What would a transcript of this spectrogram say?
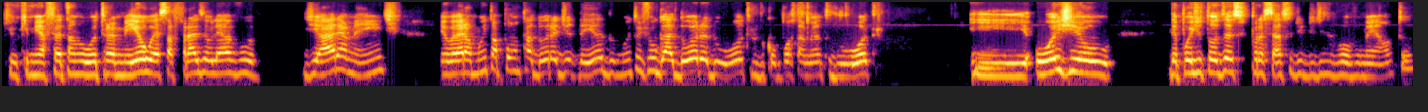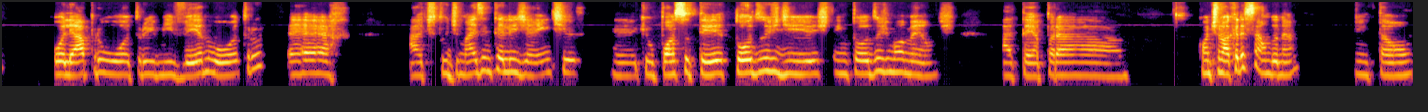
que o que me afeta no outro é meu. Essa frase eu levo diariamente. Eu era muito apontadora de dedo, muito julgadora do outro, do comportamento do outro. E hoje eu depois de todo esse processo de desenvolvimento, olhar para o outro e me ver no outro é a atitude mais inteligente é, que eu posso ter todos os dias, em todos os momentos, até para continuar crescendo, né? Então,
